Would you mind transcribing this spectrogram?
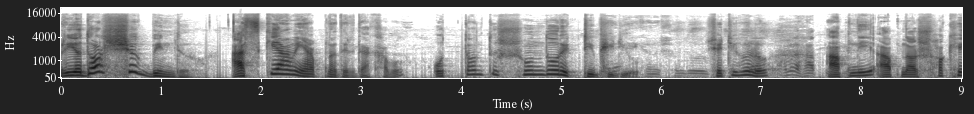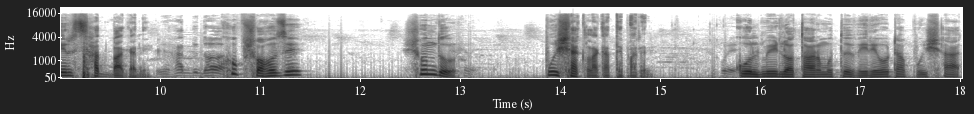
প্রিয় দর্শক বিন্দু, আজকে আমি আপনাদের দেখাবো অত্যন্ত সুন্দর একটি ভিডিও। সেটি হলো, আপনি আপনার শখের ছাদ বাগানে খুব সহজে সুন্দর পুঁইশাক লাগাতে পারেন। কলমি লতার মতো বেড়ে ওঠা পুঁইশাক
